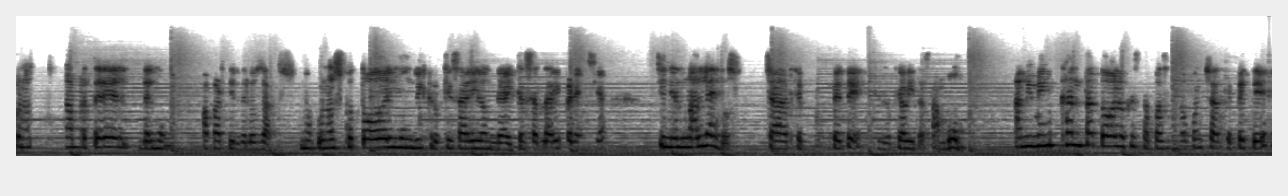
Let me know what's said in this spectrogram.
conozco una parte del, del, mundo a partir de los datos. No conozco todo el mundo y creo que es ahí donde hay que hacer la diferencia. Sin ir más lejos, ChatGPT, que es lo que ahorita está en boom. A mí me encanta todo lo que está pasando con ChatGPT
